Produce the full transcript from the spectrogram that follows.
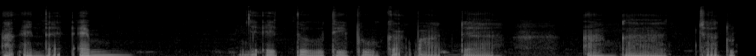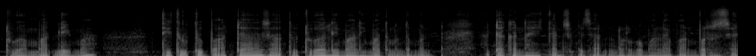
ANTM yaitu dibuka pada angka 1245 ditutup pada 1255 teman-teman. Ada kenaikan sebesar 0,8 persen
